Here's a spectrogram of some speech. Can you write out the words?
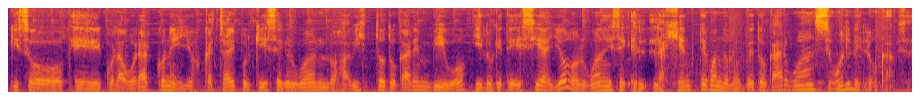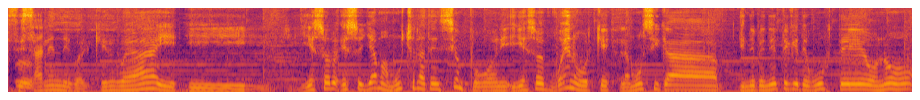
quiso eh, colaborar con ellos, ¿cachai? Porque dice que el weón los ha visto tocar en vivo y lo que te decía yo, el weón dice que la gente cuando los ve tocar, weón, se vuelve loca, o sea, se Mm. salen de cualquier weá y, y, y eso, eso llama mucho la atención, pues, weón, y, y eso es bueno porque la música, independiente que te guste o no,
